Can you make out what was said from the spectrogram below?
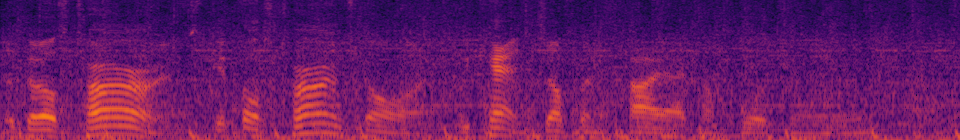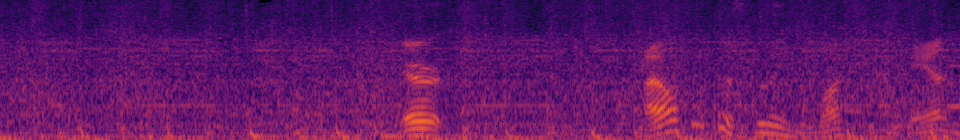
Look at those turns. Get those turns going. We can't jump in a kayak, unfortunately. There, I don't think there's really much you can do.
